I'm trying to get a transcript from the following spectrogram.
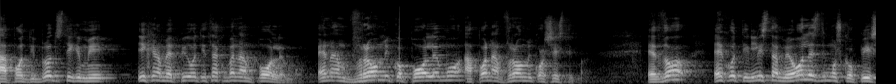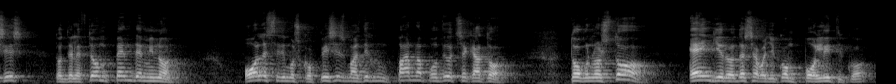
Από την πρώτη στιγμή είχαμε πει ότι θα έχουμε έναν πόλεμο. Έναν βρώμικο πόλεμο από ένα βρώμικο σύστημα. Εδώ έχω τη λίστα με όλες τις δημοσκοπήσεις των τελευταίων πέντε μηνών. Όλες οι δημοσκοπήσεις μας δείχνουν πάνω από 2%. Το γνωστό έγκυρο εντός εισαγωγικών πολίτικο,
